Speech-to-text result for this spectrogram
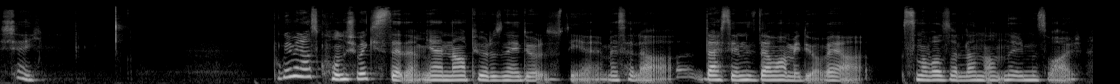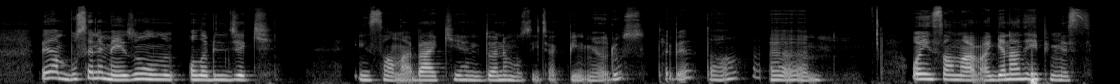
şey. Bugün biraz konuşmak istedim. Yani ne yapıyoruz, ne ediyoruz diye. Mesela derslerimiz devam ediyor veya sınava hazırlananlarımız var. Veya bu sene mezun ol- olabilecek insanlar belki hani dönem uzayacak bilmiyoruz tabii daha. Ee, o insanlar var. Genelde hepimiz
